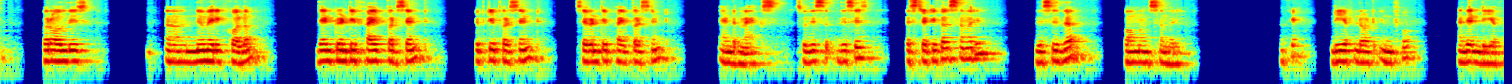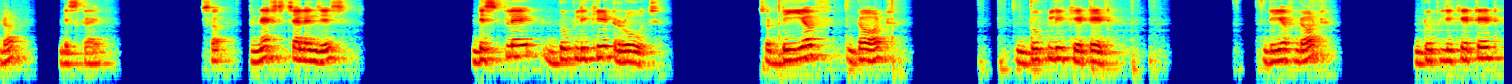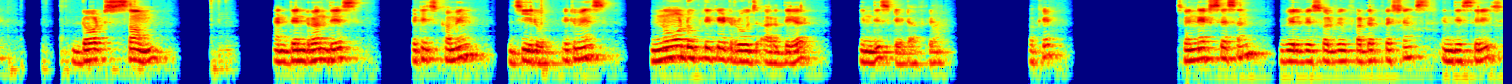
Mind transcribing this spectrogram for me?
for all these uh, numeric column, then 25%, 50%, 75% and max. So this, this is a statistical summary. This is the common summary. Okay, df.info and then df.describe. So next challenge is display duplicate rows. So df dot duplicated. df dot duplicated dot sum. And then run this. It is coming zero. It means no duplicate rows are there in this data frame. Okay so in next session we will be solving further questions in this series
